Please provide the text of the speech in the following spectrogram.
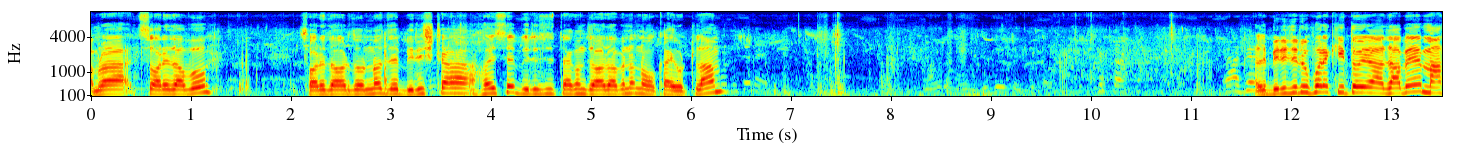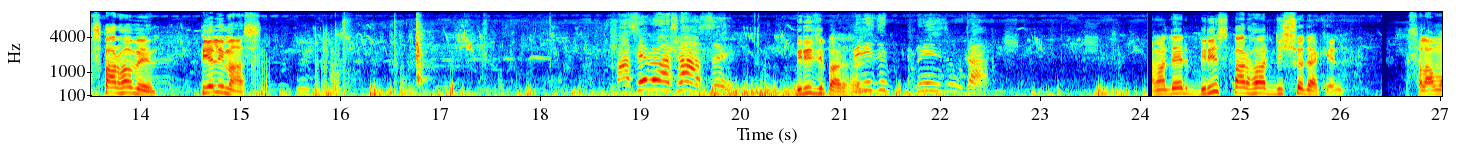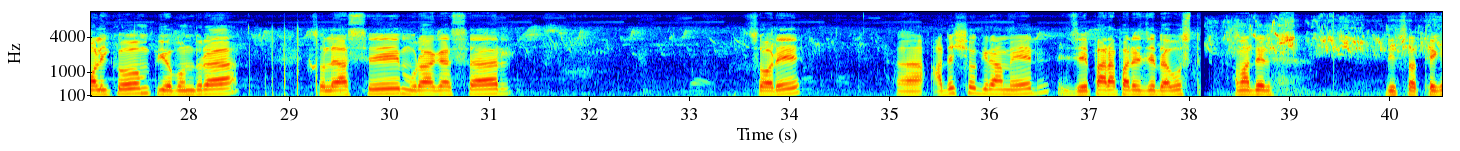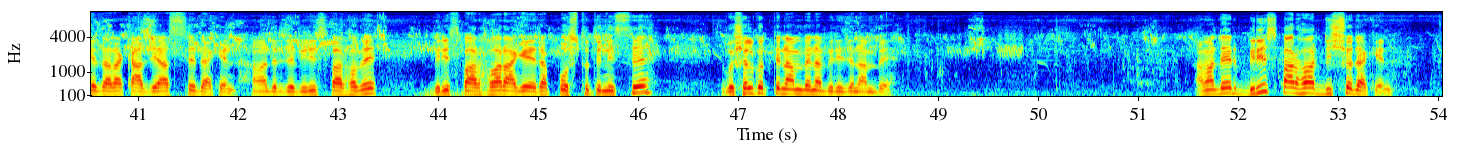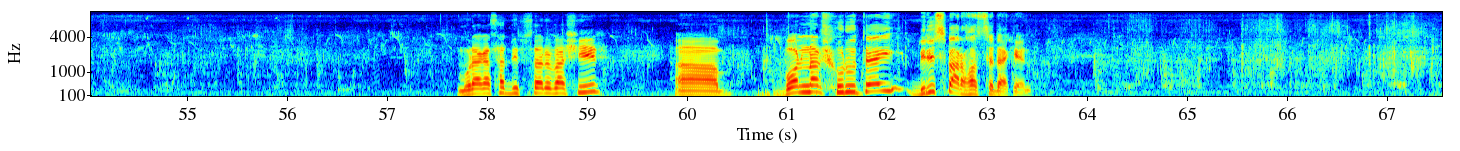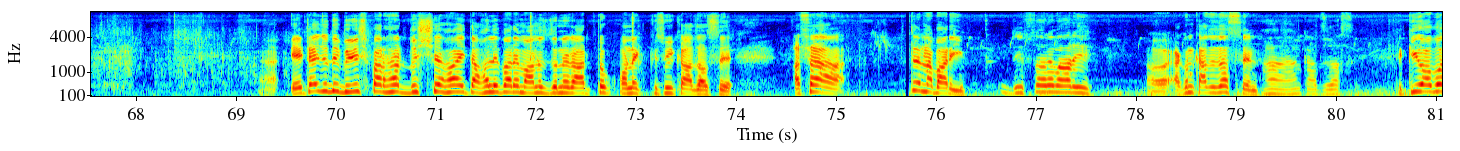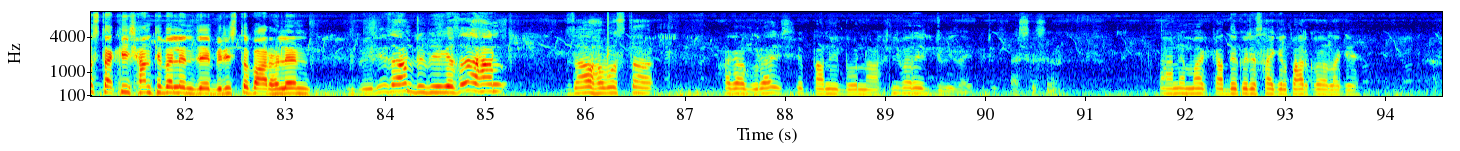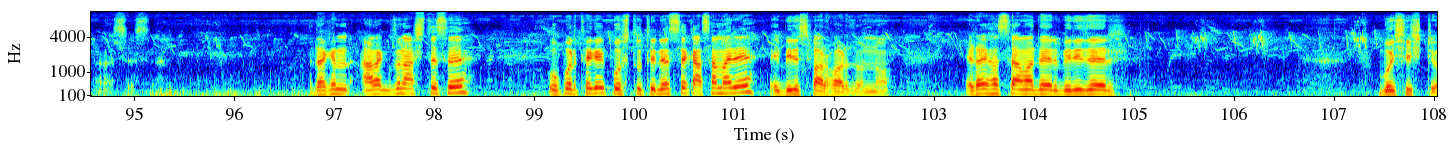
আমরা চরে যাব। চরে যাওয়ার জন্য যে ব্রিজটা হয়েছে ব্রিজটা এখন যাওয়া যাবে না নৌকায় উঠলাম। তাহলে ব্রিজের উপরে কি তো যাবে? মাছ পার হবে পিয়ালি মাছ। মাছেরও আশা আছে। ব্রিজ পার হবে। ব্রিজ ব্রিজ উঠা আমাদের ব্রিজ পার হওয়ার দৃশ্য দেখেন। আসসালামু আলাইকুম প্রিয় বন্ধুরা। চলে আসছে মুরাগাছার চরে। আদর্শ গ্রামের যে পারাপারের যে ব্যবস্থা, আমাদের দ্বীপচর থেকে যারা কাজে আসছে, দেখেন, আমাদের যে ব্রিজ পার হবে, ব্রিজ পার হওয়ার আগে এটা প্রস্তুতি নিচ্ছে। গোসল করতে নামবে না, ব্রিজে নামবে। আমাদের ব্রিজ পার হওয়ার দৃশ্য দেখেন। মুরাগাছা দ্বীপচরবাসীর আহ, বন্যার শুরুতেই ব্রিজ পার হচ্ছে দেখেন। এটাই যদি ব্রিজ পার হওয়ার দৃশ্য হয় তাহলে পারে মানুষজনের আর তো অনেক কিছুই কাজ আছে। আচ্ছা না বাড়ি? দ্বীপসরে বাড়ি। এখন কাজে যাচ্ছেন? হ্যাঁ কাজে যাচ্ছি। তো কি অবস্থা? কি শান্তি পেলেন যে ব্রিজ তো পার হলেন? ব্রিজ এখন ডুবে গেছে এখন যা অবস্থা। সে পানি বন্যা আসলে পারে ডুবে যায় আচ্ছা আচ্ছা। এখানে মা কাঁধে করে সাইকেল পার করা লাগে। আচ্ছা আচ্ছা। দেখেন আর একজন আসতেছে উপর থেকেই প্রস্তুতি নিচ্ছে কাঁচা মারে এই ব্রিজ পার হওয়ার জন্য। এটাই হচ্ছে আমাদের ব্রিজের বৈশিষ্ট্য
